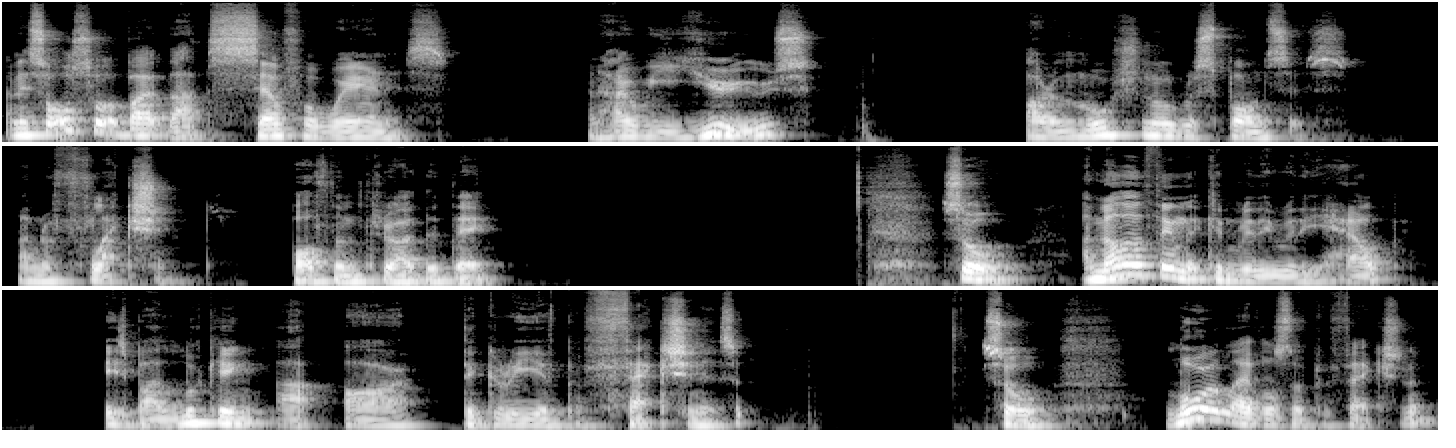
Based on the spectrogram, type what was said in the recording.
And it's also about that self awareness and how we use our emotional responses and reflections of them throughout the day. So, another thing that can really, really help is by looking at our degree of perfectionism. So, lower levels of perfectionism,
